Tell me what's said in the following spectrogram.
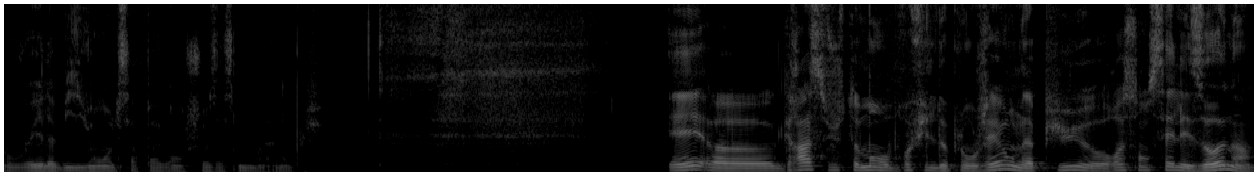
Donc vous voyez, la vision, elle ne sert pas à grand-chose à ce moment-là non plus. Et euh, grâce justement au profil de plongée, on a pu euh, recenser les zones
